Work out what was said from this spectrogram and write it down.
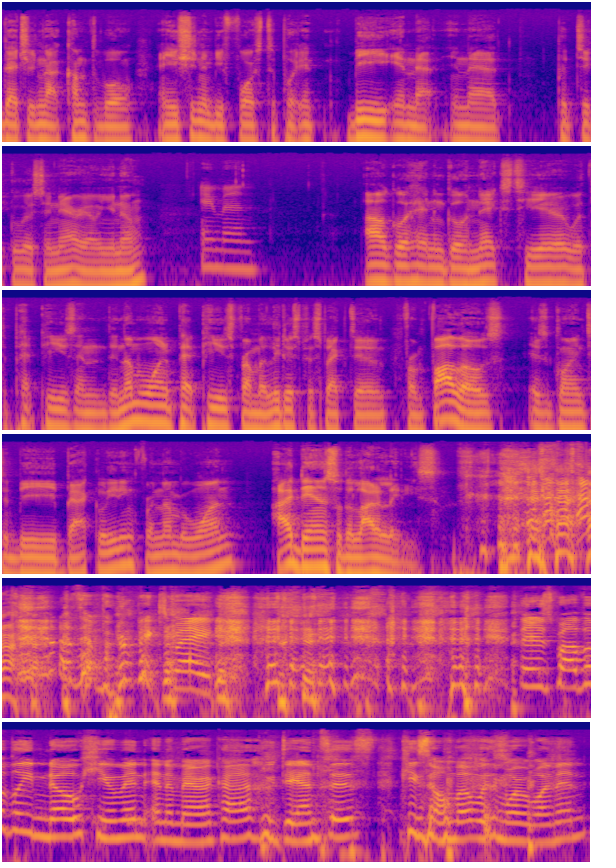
that you're not comfortable and you shouldn't be forced to put in, be in that in that particular scenario, you know? Amen. I'll go ahead and go next here with the pet peeves. And the number one pet peeves from a leader's perspective from follows is going to be back leading for number one. I dance with a lot of ladies. That's a perfect way. There's probably no human in America who dances kizomba with more women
